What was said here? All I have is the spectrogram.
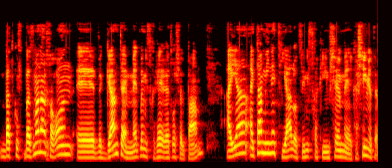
בתקופ... בזמן האחרון, אה, וגם את האמת במשחקי רטרו של פעם, היה, הייתה מין נטייה להוציא משחקים שהם אה, קשים יותר.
